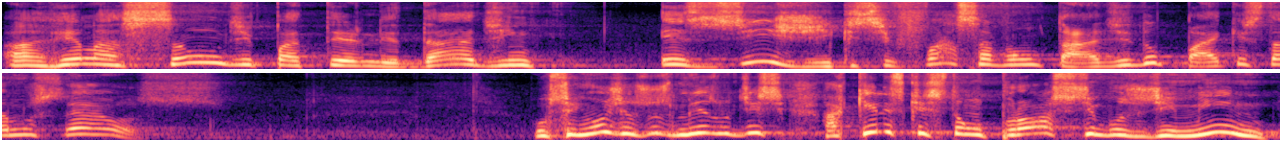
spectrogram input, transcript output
A relação de paternidade exige que se faça a vontade do Pai que está nos céus. O Senhor Jesus mesmo disse: aqueles que estão próximos de mim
